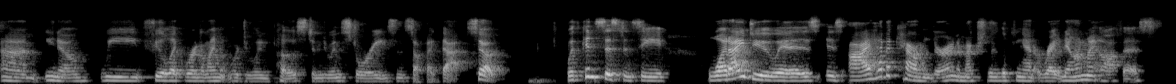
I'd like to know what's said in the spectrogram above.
um, you know we feel like we're in alignment. We're doing posts and doing stories and stuff like that. So with consistency, what I do is is I have a calendar, and I'm actually looking at it right now in my office,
